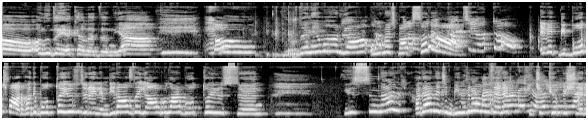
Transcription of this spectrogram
Oo onu da yakaladın ya. Oo burada ne var ya? Onu Mehmet baksana. Kaçıyor top. Evet bir bot var. Hadi botta yüzdürelim. Biraz da yavrular botta yüzsün. Yüzsünler. Hadi anneciğim bindir onun üzerine küçük köpüşleri.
